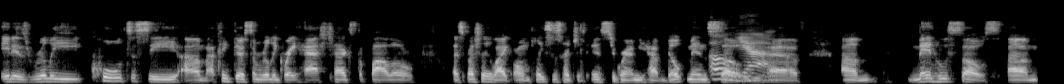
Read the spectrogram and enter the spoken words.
it is really cool to see um, i think there's some really great hashtags to follow especially like on places such as instagram you have dope men oh, sew yeah. you have um, men who sews, um,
